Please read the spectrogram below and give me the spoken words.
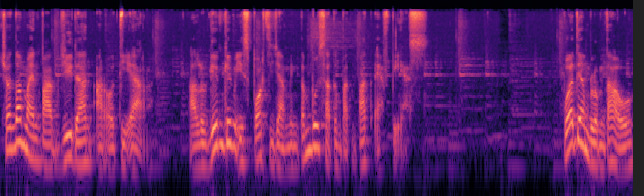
contoh main PUBG dan ROTR. Lalu game-game e-sport dijamin tembus 144 FPS. Buat yang belum tahu,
